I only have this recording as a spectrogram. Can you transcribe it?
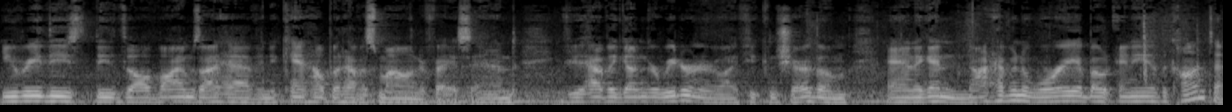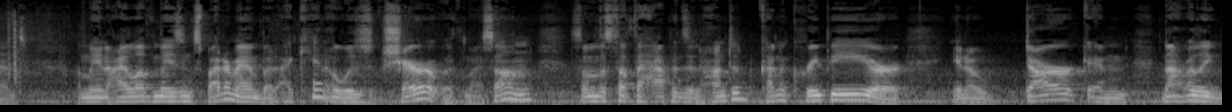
you read these these volumes I have, and you can't help but have a smile on your face. And if you have a younger reader in your life, you can share them. And again, not having to worry about any of the content. I mean, I love Amazing Spider-Man, but I can't always share it with my son. Some of the stuff that happens in Hunted kind of creepy or you know dark and not really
